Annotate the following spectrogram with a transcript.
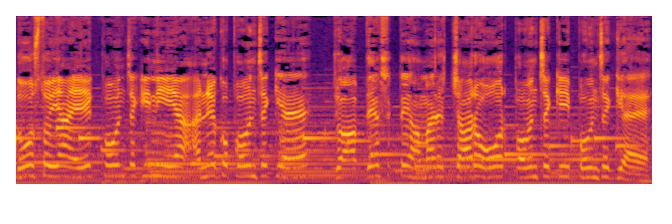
दोस्तों, यहाँ एक पवन चक्की नहीं है अनेकों पवन चक्कियाँ है, जो आप देख सकते हैं, हमारे चारों ओर पवन चक्की पवन चक्कियाँ है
